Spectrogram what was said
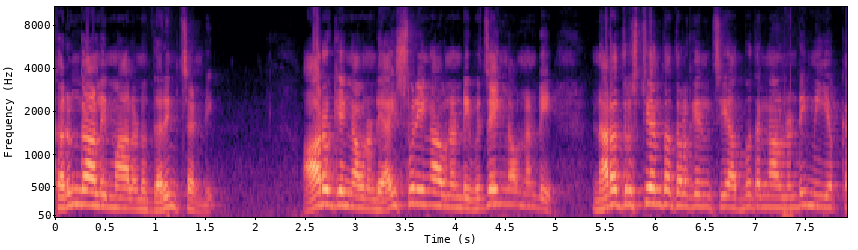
కరుంగాళిమాలను ధరించండి. ఆరోగ్యంగా ఉండండి ఐశ్వర్యంగా ఉండండి విజయంగా ఉండండి. నరదృష్టి అంతా తొలగించి అద్భుతంగా ఉండండి. మీ యొక్క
